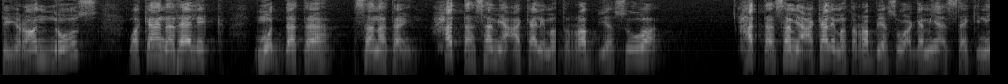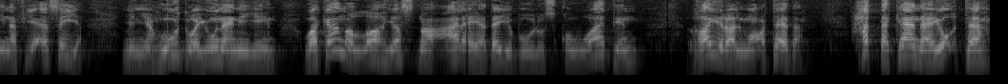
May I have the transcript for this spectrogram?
تيرانوس وكان ذلك مدة سنتين. حتى سمع كلمة الرب يسوع حتى سمع كلمة الرب يسوع جميع الساكنين في آسيا من يهود ويونانيين. وكان الله يصنع على يدي بولس قوات غير المعتادة. حتى كان يؤتى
